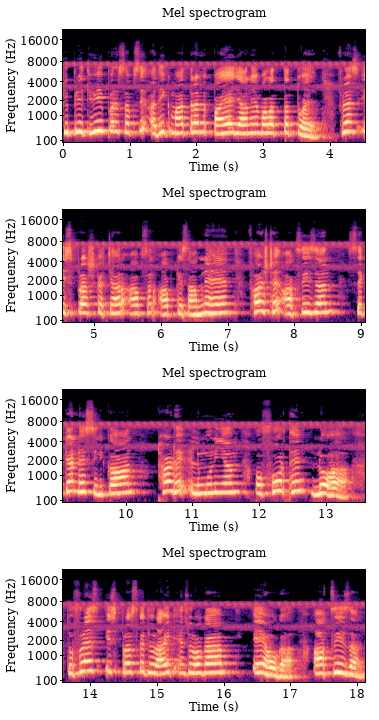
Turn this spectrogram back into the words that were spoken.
कि पृथ्वी पर सबसे अधिक मात्रा में पाया जाने वाला तत्व है। फ्रेंड्स, इस प्रश्न का चार ऑप्शन आपके सामने है। फ़र्स्ट है ऑक्सीजन सेकेंड है सिलिकॉन थर्ड है एल्युमिनियम और फोर्थ है लोहा। तो फ्रेंड्स, इस प्रश्न का जो राइट आंसर होगा ए होगा ऑक्सीजन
